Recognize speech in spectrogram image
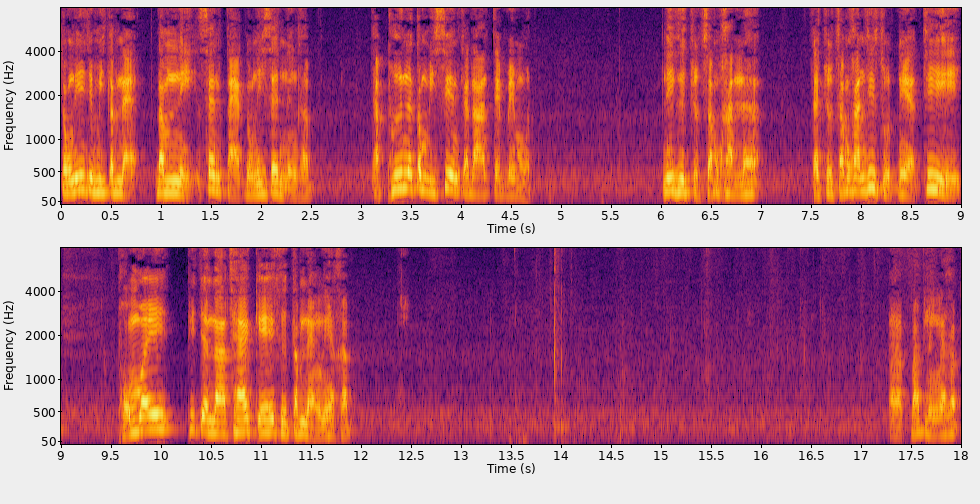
ตรงนี้จะมีตำแหน่งตำหนิเส้นแตกตรงนี้เส้นหนึ่งครับ แต่พื้นน่ะต้องมีเส้นกระดานเต็มไปหมด นี่คือจุดสำคัญนะฮะแต่จุดสำคัญที่สุดเนี่ยที่ผมไว้พิจารณาแท้เก๊คือตำแหน่งเนี้ยครับ อ่าแป๊บหนึ่งนะครับ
